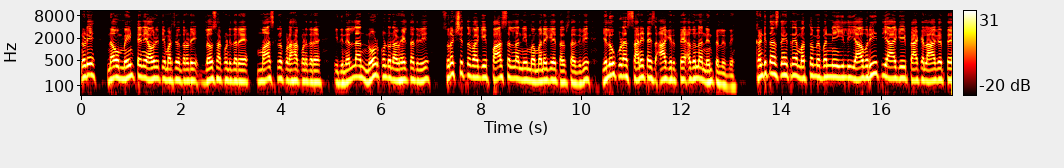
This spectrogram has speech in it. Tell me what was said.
ನೋಡಿ, ನಾವು ಮೇಂಟೈನ್ ಯಾವ ರೀತಿ ಮಾಡ್ತೀವಿ ಅಂತ ನೋಡಿ ಗ್ಲೌಸ್ ಹಾಕೊಂಡಿದ್ದಾರೆ ಮಾಸ್ಕ್ನ ಕೂಡ ಹಾಕೊಂಡಿದ್ದಾರೆ. ಇದನ್ನೆಲ್ಲ ನೋಡಿಕೊಂಡು ನಾವು ಹೇಳ್ತಾ ಇದ್ದೀವಿ. ಸುರಕ್ಷಿತವಾಗಿ ಪಾರ್ಸಲ್ನ ನಿಮ್ಮ ಮನೆಗೆ ತಲುಪಿಸ್ತಾ ಇದ್ದೀವಿ. ಎಲ್ಲವೂ ಕೂಡ ಸ್ಯಾನಿಟೈಸ್ ಆಗಿರುತ್ತೆ, ಅದನ್ನು ನೆನಪಿರಲಿರಲಿ ಖಂಡಿತ ಸ್ನೇಹಿತರೆ, ಮತ್ತೊಮ್ಮೆ ಬನ್ನಿ, ಇಲ್ಲಿ ಯಾವ ರೀತಿಯಾಗಿ ಪ್ಯಾಕೆಲ್ಲ ಆಗುತ್ತೆ,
